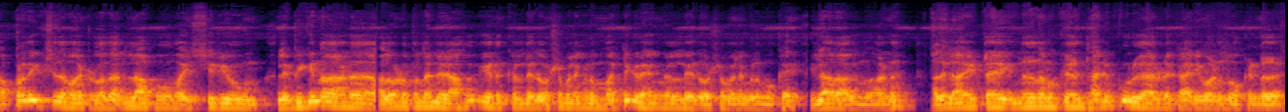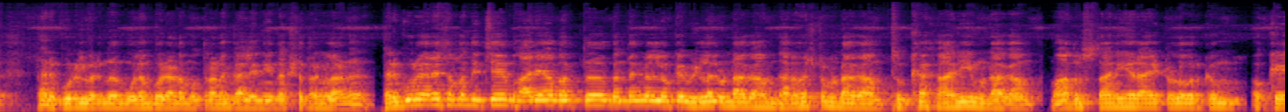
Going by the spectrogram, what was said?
അപ്രതീക്ഷിതമായിട്ടുള്ള ധനലാഭവും ഐശ്വര്യവും ലഭിക്കുന്നതാണ്. അതോടൊപ്പം തന്നെ രാഹുകേതുക്കളുടെ ദോഷഫലങ്ങളും മറ്റ് ഗ്രഹങ്ങളുടെ ദോഷഫലങ്ങളും ഒക്കെ ഇല്ലാതാകുന്നതാണ്. അതിലായിട്ട് ഇന്ന് നമുക്ക് ധനുക്കൂറുകാരുടെ കാര്യമാണ് നോക്കേണ്ടത്. ധനുക്കൂറിൽ വരുന്നത് മൂലം പുരാടം ഉത്രാടം കാല എന്നീ നക്ഷത്രങ്ങളാണ്. ധനുക്കൂറുകാരെ സംബന്ധിച്ച് ഭാര്യ ഭർത്ത് ബന്ധങ്ങളിലൊക്കെ വിള്ളലുണ്ടാകാം ധനനഷ്ടമുണ്ടാകാം സുഖഹാനിയും ഉണ്ടാകാം. മാതൃസ്ഥാനീയരായിട്ടുള്ളവർക്കും ഒക്കെ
